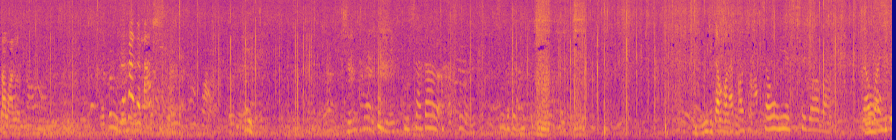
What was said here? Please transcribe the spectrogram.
打完了。武汉的巴士。你下蛋了。你等会来跑去了。小五，你也去睡觉吧，不要管你姐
